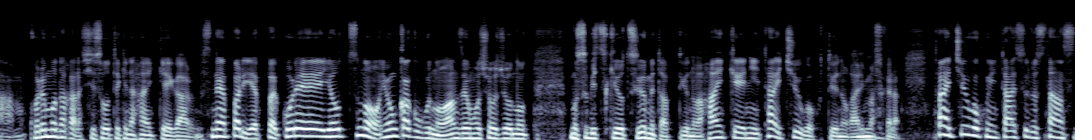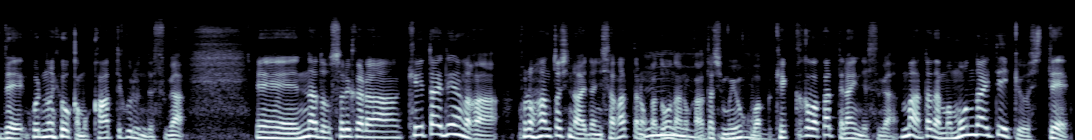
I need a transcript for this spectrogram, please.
ああこれもだから思想的な背景があるんですね。やっぱりやっぱりこれ4つの4カ国の安全保障上の結びつきを強めたっていうのは背景に対中国というのがありますから、うん、対中国に対するスタンスでこれの評価も変わってくるんですがえー、など、それから携帯電話がこの半年の間に下がったのかどうなのか、私もよく結果が分かってないんですが、まあ、ただ、問題提起をして、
